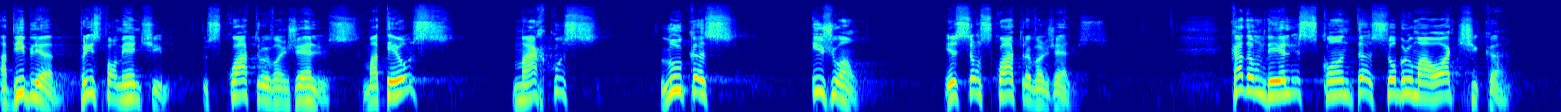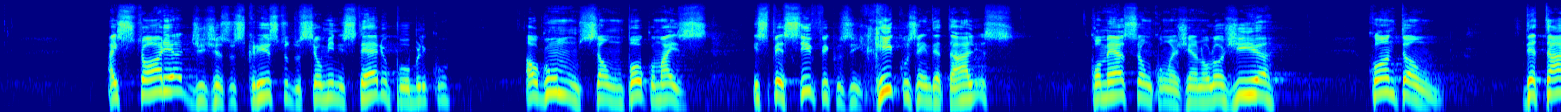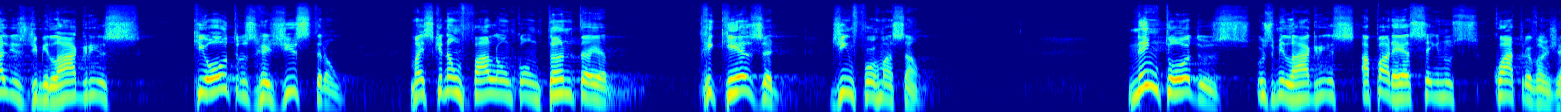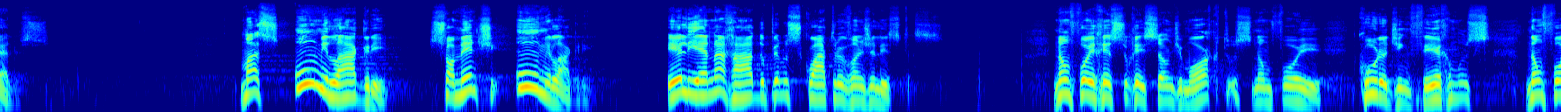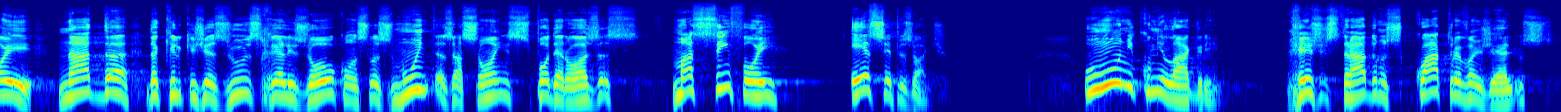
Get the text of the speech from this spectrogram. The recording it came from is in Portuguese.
a Bíblia, principalmente os quatro evangelhos, Mateus, Marcos, Lucas e João. Esses são os quatro evangelhos. Cada um deles conta sobre uma ótica, a história de Jesus Cristo, do seu ministério público. Alguns são um pouco mais específicos e ricos em detalhes. Começam com a genealogia, contam detalhes de milagres que outros registram, mas que não falam com tanta riqueza de informação. Nem todos os milagres aparecem nos quatro evangelhos. Mas um milagre, somente um milagre, ele é narrado pelos quatro evangelistas. Não foi ressurreição de mortos, não foi cura de enfermos, não foi nada daquilo que Jesus realizou com as suas muitas ações poderosas, mas sim foi esse episódio. O único milagre registrado nos quatro evangelhos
